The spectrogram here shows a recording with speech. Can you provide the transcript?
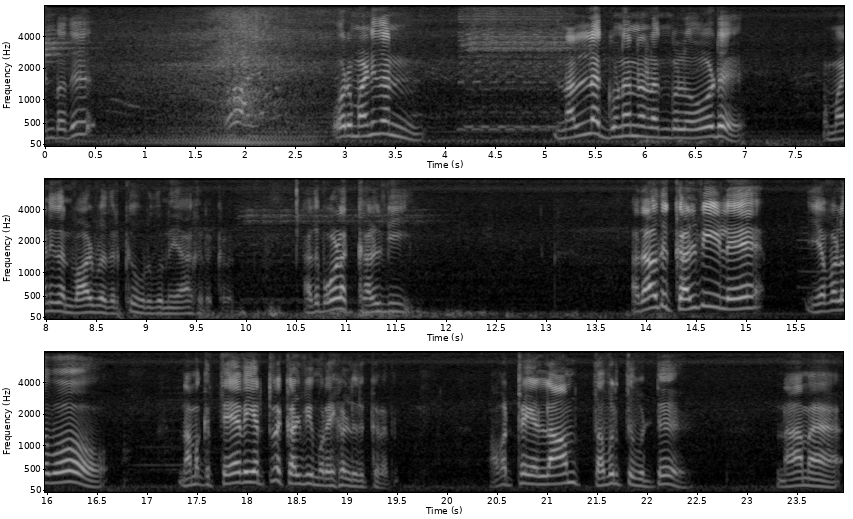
என்பது ஒரு மனிதன் நல்ல குணநலங்களோடு மனிதன் வாழ்வதற்கு உறுதுணையாக இருக்கிறது. அதுபோல் கல்வி. அதாவது கல்வியிலே எவ்வளவோ நமக்கு தேவையற்ற கல்வி முறைகள் இருக்கிறது. அவற்றையெல்லாம் தவிர்த்து விட்டு நாம்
